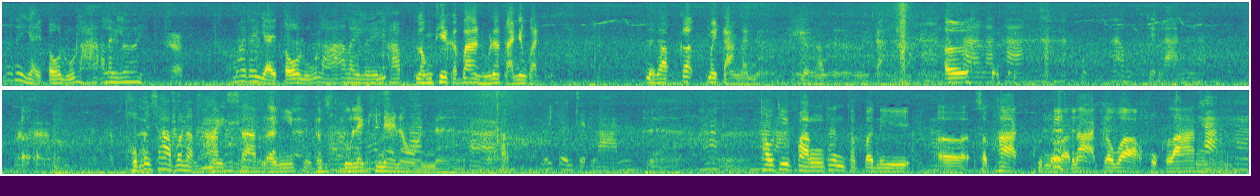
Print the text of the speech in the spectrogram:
ไม่ได้ใหญ่โตหรูหราอะไรเลยครับ ไม่ได้ใหญ่โตหรูหราอะไรเลยครับ ลองเทียบกับบ้านหูหน้าต่างจังหวัดนะครับ ก็ไม่ต่างกันนะนะครับเออไม่ต่างกันเออราคาหกห้าหกเจ็ดล้านเนี่ยราคาประมาณเท่าไหร่ครับผมไม่ทราบว่าราคาไม่ทราบอะไรอย่างนี้ผมแต่ตัวเลขที่แน่นอนนะครับไม่เกินเจ็ดล้านเออห้าถึงเท่าที่ฟังท่านสัปนีเอ่อสัมภาษณ์คุณนรนาถก็ว่า6ล้านค่ะห้า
